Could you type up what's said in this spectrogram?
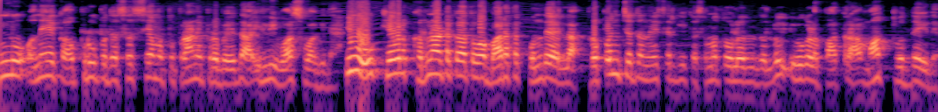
ಇನ್ನೂ ಅನೇಕ ಅಪರೂಪದ ಸಸ್ಯ ಮತ್ತು ಪ್ರಾಣಿ ಪ್ರಭೇದ ಇಲ್ಲಿ ವಾಸವಾಗಿದೆ. ಇವು ಕೇವಲ ಕರ್ನಾಟಕ ಅಥವಾ ಭಾರತಕ್ಕೊಂದೇ ಅಲ್ಲ, ಪ್ರಪಂಚದ ನೈಸರ್ಗಿಕ ಸಮತೋಲನದಲ್ಲೂ ಇವುಗಳ ಪಾತ್ರ ಮಹತ್ವದ್ದೇ ಇದೆ.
